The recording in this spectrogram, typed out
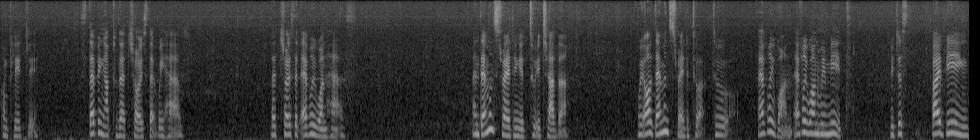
completely. Stepping up to that choice that we have. That choice that everyone has. And demonstrating it to each other. We all demonstrate it to, to everyone, everyone we meet. We just, by being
